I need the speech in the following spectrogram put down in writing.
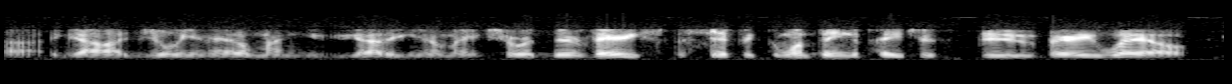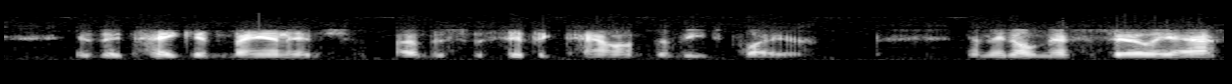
uh, a guy like Julian Edelman, you, got to you know make sure they're very specific. The one thing the Patriots do very well is they take advantage of the specific talents of each player, and they don't necessarily ask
